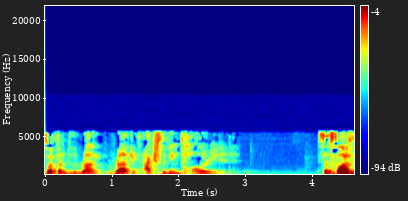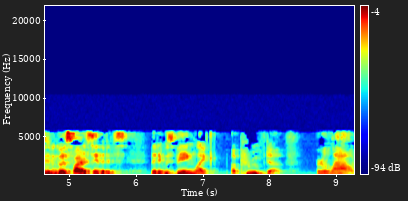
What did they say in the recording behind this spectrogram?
swept under the rug. Rug. It's actually being tolerated. Some scholars even go as far to say that it's that it was being like approved of or allowed.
